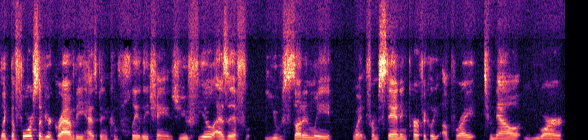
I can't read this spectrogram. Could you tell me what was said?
like the force of your gravity has been completely changed. You feel as if you suddenly went from standing perfectly upright to now you are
